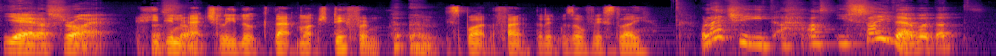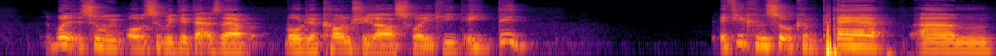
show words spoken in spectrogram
Yeah, that's right. He That's didn't right. actually look that much different, despite the fact that it was obviously Well, actually, you say that, but well, so we, obviously we did that as our audio commentary last week. He he did. If you can sort of compare um,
